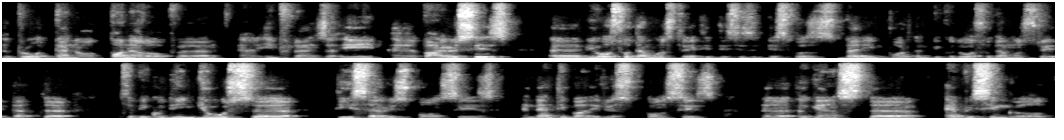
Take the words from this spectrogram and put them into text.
a broad panel, panel of uh, influenza A viruses. we also demonstrated this is this was very important. We could also demonstrate that we could induce T cell responses and antibody responses uh, against uh, every single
